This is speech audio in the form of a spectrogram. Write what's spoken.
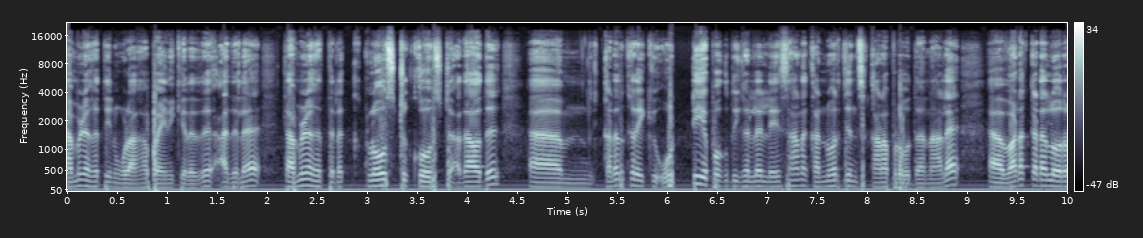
தமிழகத்தின் ஊடாக பயணிக்கிறது. அதில் தமிழகத்தில் க்ளோஸ் டு கோஸ்ட் அதாவது கடற்கரைக்கு ஒட்டிய பகுதிகளில் லேசான கன்வர்ஜென்ஸ் காணப்படுவதனால வடக்கடலோர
